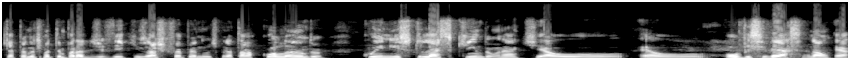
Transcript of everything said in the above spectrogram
que a penúltima temporada de Vikings, eu acho que foi a penúltima, ela tava colando com o início do Last Kingdom, né? Que é o é o ou vice-versa? Não, é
